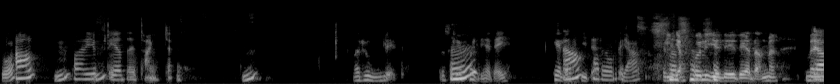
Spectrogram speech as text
Så? Ja, Mm. varje fredag i tanken. Vad roligt. Då ska Mm. jag följa dig hela Ja, tiden. vad roligt. Ja. Eller jag följer dig redan, men, men, Ja,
